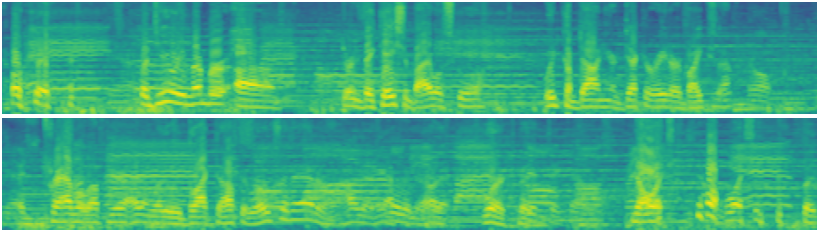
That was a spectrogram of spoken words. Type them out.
Okay. Yeah. But do you remember uh, during vacation Bible school, we'd come down here and decorate our bikes up Oh, and travel up here. I don't know whether we blocked off the road for that or how that happened, or how that worked. But Didn't take that long. no, it, no, it wasn't. But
